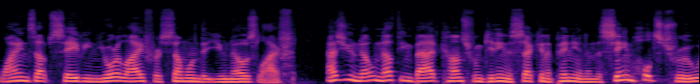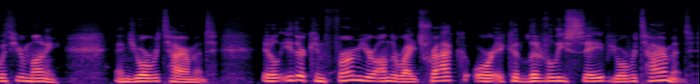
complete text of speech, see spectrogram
winds up saving your life or someone that you know's life. As you know, nothing bad comes from getting a second opinion, and the same holds true with your money and your retirement. It'll either confirm you're on the right track or it could literally save your retirement.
